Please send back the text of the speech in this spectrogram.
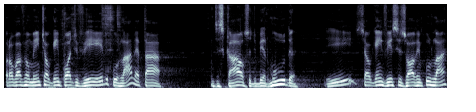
provavelmente alguém pode ver ele por lá, né? Tá descalço, de bermuda. E se alguém vê esse jovem por lá,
